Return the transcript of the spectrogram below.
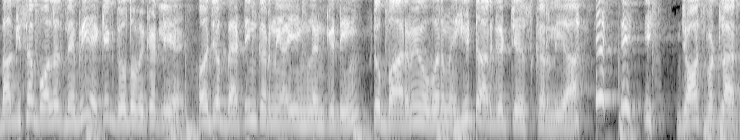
बाकी सब बॉलर्स ने भी एक एक दो दो विकेट लिए। और जब बैटिंग करने आई इंग्लैंड की टीम तो बारहवें ओवर में ही टारगेट चेस कर लिया। Jos Buttler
